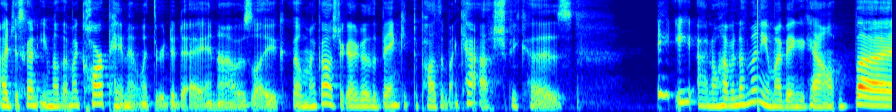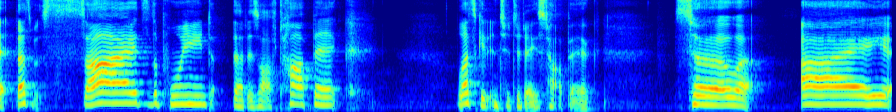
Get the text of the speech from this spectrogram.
I just got an email that my car payment went through today, and I was like, oh my gosh, I gotta go to the bank and deposit my cash because eh, eh, I don't have enough money in my bank account. But that's besides the point. That is off topic. Let's get into today's topic. So, I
